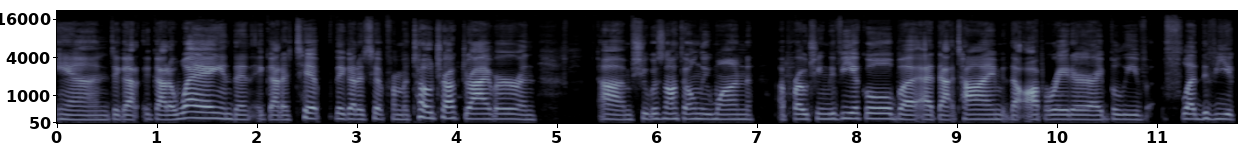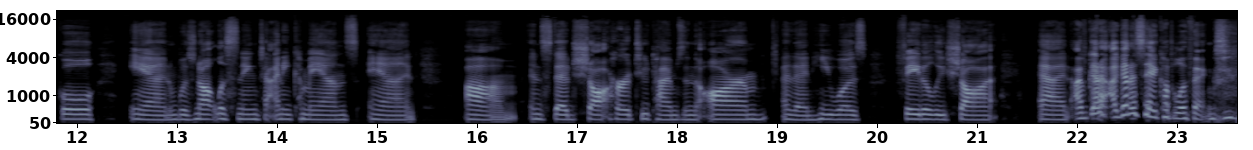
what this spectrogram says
and it got it got away and then it got a tip they got a tip from a tow truck driver and um, she was not the only one approaching the vehicle but at that time the operator i believe fled the vehicle and was not listening to any commands and um, instead shot her two times in the arm and then he was fatally shot. And i've got i got to say a couple of things.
